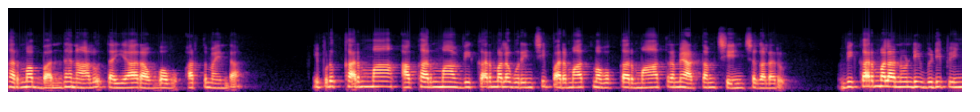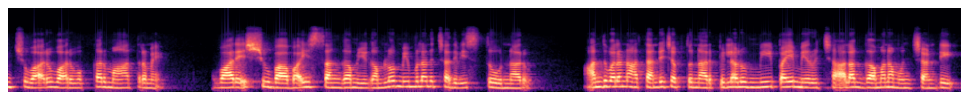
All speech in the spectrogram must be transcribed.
కర్మ బంధనాలు తయారవ్వవు. అర్థమైందా? ఇప్పుడు కర్మ అకర్మ వికర్మల గురించి పరమాత్మ ఒక్కరు మాత్రమే అర్థం చేయించగలరు. వికర్మల నుండి విడిపించువారు వారు ఒక్కరు మాత్రమే. వారే శివబాబాయి సంగం యుగంలో మిమ్మలను చదివిస్తూ ఉన్నారు. అందువలన ఆ తండ్రి చెప్తున్నారు పిల్లలు మీపై మీరు చాలా గమనం ఉంచండి.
